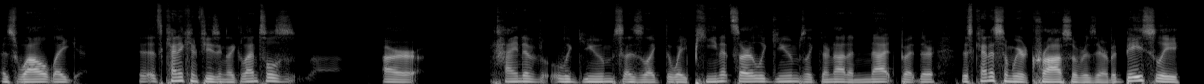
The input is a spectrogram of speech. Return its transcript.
as well. Like it's kind of confusing. Like lentils are kind of legumes as like the way peanuts are legumes. Like they're not a nut, but they're there's kind of some weird crossovers there. But basically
